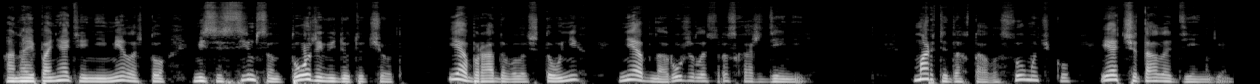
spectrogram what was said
Она и понятия не имела, что миссис Симпсон тоже ведет учет, и обрадовалась, что у них не обнаружилось расхождений. Марти достала сумочку и отчитала деньги.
